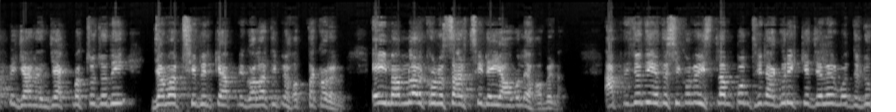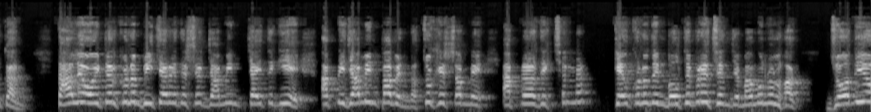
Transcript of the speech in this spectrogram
আপনি জানেন যে একমাত্র যদি জামাত শিবিরকে আপনি গলা টিপে হত্যা করেন, এই মামলার কোনো চার্জশিট এই আমলে হবে না। আপনি যদি এদেশে কোনো ইসলামপন্থী নাগরিককে জেলের মধ্যে ঢুকান, তাহলে ওইটার কোনো বিচারে দেশের জামিন চাইতে গিয়ে আপনি জামিন পাবেন না। চোখের সামনে আপনারা দেখছেন না? কেউ কোনোদিন বলতে পেরেছেন যে মামুনুল হক, যদিও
